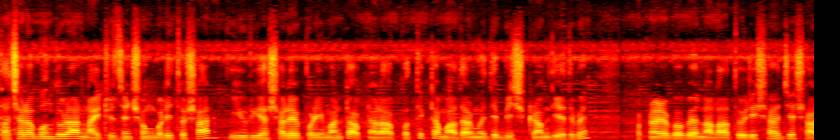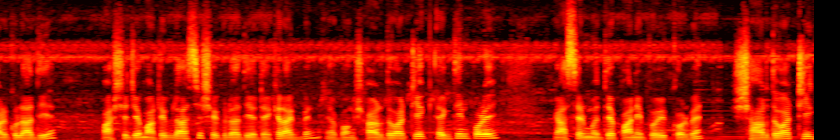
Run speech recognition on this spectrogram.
তাছাড়া বন্ধুরা, নাইট্রোজেন সংবলিত সার, ইউরিয়া সারের পরিমাণটা আপনারা প্রত্যেকটা মাদার মধ্যে বিশ গ্রাম দিয়ে দেবেন। আপনারা এভাবে নালা তৈরির সাহায্যে সারগুলা দিয়ে পাশে যে মাটিগুলো আছে সেগুলো দিয়ে ঢেকে রাখবেন এবং সার দেওয়ার ঠিক একদিন পরেই গাছের মধ্যে পানি প্রয়োগ করবেন। সার দেওয়ার ঠিক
